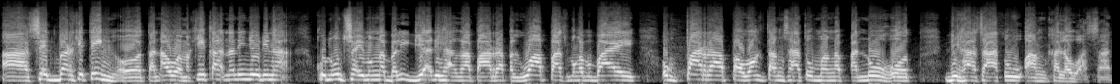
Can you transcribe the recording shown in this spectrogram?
ah, sed marketing o tanawa makita na ninyo din na kung unsay mga baligya diha nga para pagwapas mga babae o para pawagtang sa atong mga panuhot diha sa ato ang kalawasan.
